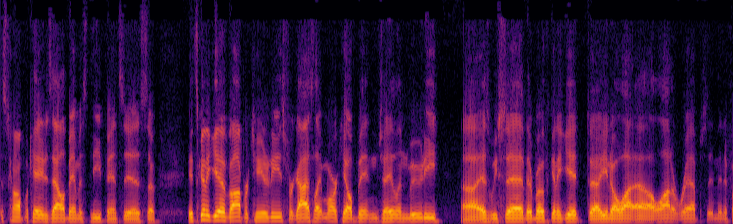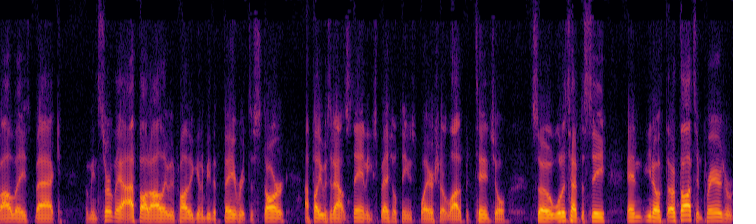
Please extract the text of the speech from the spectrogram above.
as complicated as Alabama's defense is. So it's going to give opportunities for guys like Markail Benton, Jalen Moody. Uh, as we said, they're both going to get uh, you know a lot uh, a lot of reps, and then if Ale's back, I mean certainly I thought Ale was probably going to be the favorite to start. I thought he was an outstanding special teams player, showed a lot of potential. So we'll just have to see and you know our thoughts and prayers are,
